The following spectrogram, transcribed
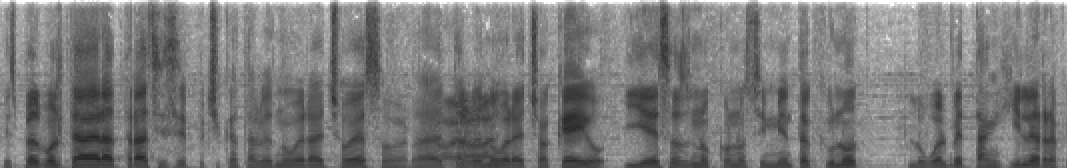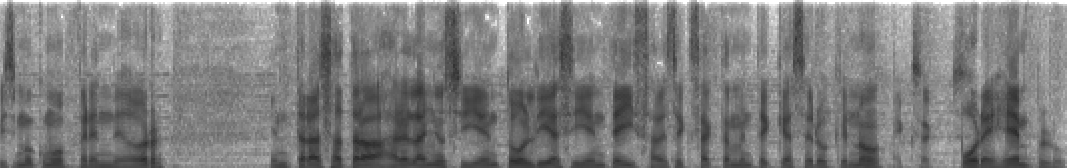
después voltea a ver atrás y dice, puchica, tal vez no hubiera hecho eso, ¿verdad? Cabal. Tal vez no hubiera hecho aquello. Y eso es un conocimiento que uno lo vuelve tangible rapidísimo como emprendedor. Entras a trabajar el año siguiente o el día siguiente y sabes exactamente qué hacer o qué no. Exacto. Por ejemplo,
